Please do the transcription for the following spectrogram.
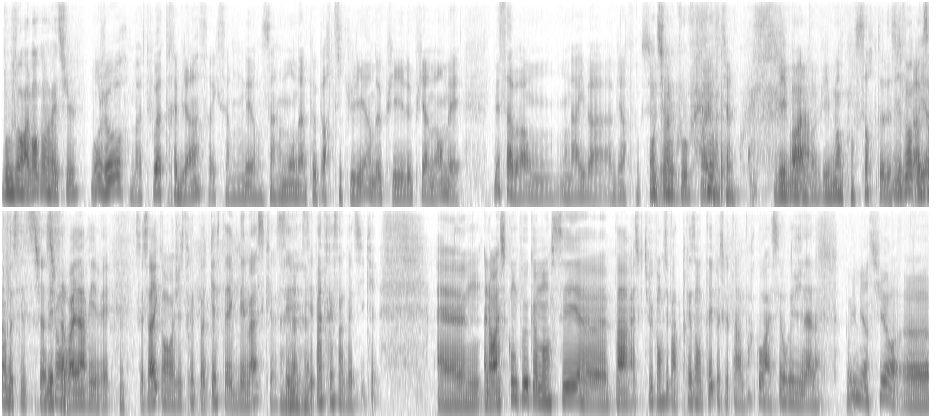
Bonjour Alban, comment vas-tu? Bonjour, bah, toi très bien. C'est vrai que on est dans un monde un peu particulier hein, depuis, depuis un an, mais, mais ça va, on, arrive à, bien fonctionner. On tient le coup. Oui, on tient le coup. Vivement, vivement qu'on sorte de cette Vivement qu'on sorte de cette situation, on va y arriver. Parce que c'est vrai qu'enregistrer le podcast avec des masques, c'est pas très sympathique. Euh, alors, est-ce qu'on peut commencer euh, par. Est-ce que tu veux commencer par te présenter? Parce que tu as un parcours assez original. Oui, bien sûr. Euh,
